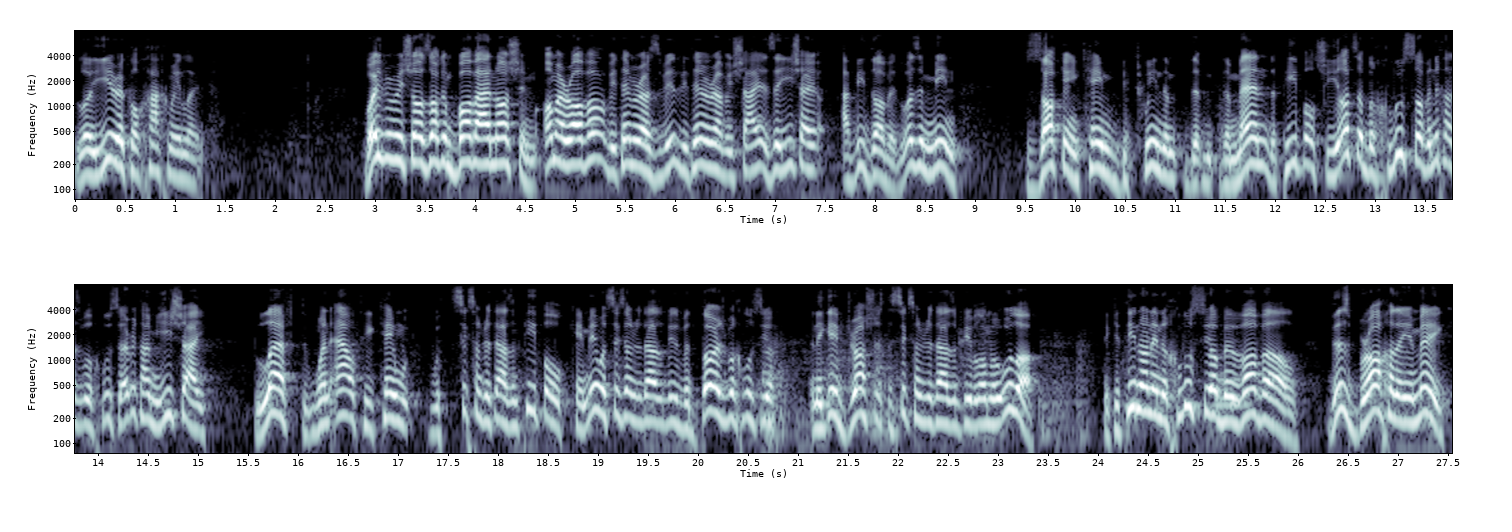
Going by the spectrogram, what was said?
Lo yireh kol chachmei leiv. Voice be Mishal Zokim Bob Anoshim. Omar Rava, Vitem Rav Zvid, Vitem Rav Yishai, Ze Yishai. What does it mean? Zokin came between the, the, the men, the people. Shiyotza b'chluso v'nichas b'chluso. Every time Yishai left, went out, he came with, with 600,000 people, came in with 600,000 people, v'dorj b'chlusio, and he gave drushes to 600,000 people. Omar Ula. V'kitinon in chlusio bevavel. This bracha that you make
